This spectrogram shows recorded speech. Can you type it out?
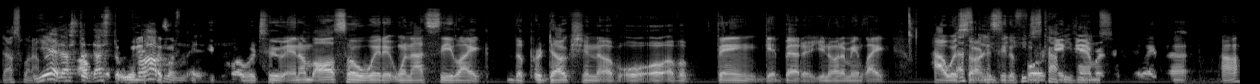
That's when I'm. Yeah, with that's the that's the When it doesn't problem. fuck people over too, and I'm also with it when I see like the production of or, or of a thing get better. You know what I mean? Like how we're That's starting easy. to see the 4K cameras and shit like that, huh?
